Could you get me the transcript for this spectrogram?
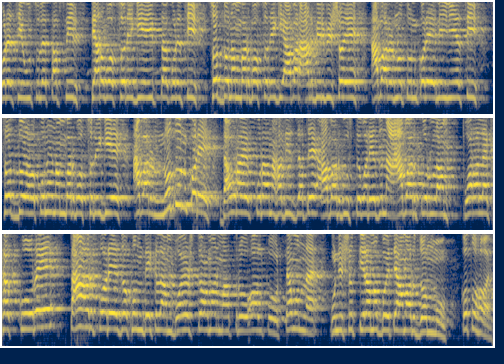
করেছি উসুলে তাফসির, তেরো বছরে গিয়ে ইফতা করেছি, চোদ্দ নম্বর বছরে গিয়ে আবার আরবির বিষয়ে আবার নতুন করে নিয়ে নিয়েছি, চোদ্দ, পনেরো নম্বর বছরে গিয়ে আবার নতুন করে দাওরায় কোরআন, হাদিস যাতে আবার বুঝতে পারে, এজন্য আবার করলাম। পড়ালেখা করে তারপরে যখন দেখলাম বয়স তো আমার মাত্র অল্প, তেমন না, উনিশশো তিরানব্বইতে আমার জন্ম। কত হয়?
